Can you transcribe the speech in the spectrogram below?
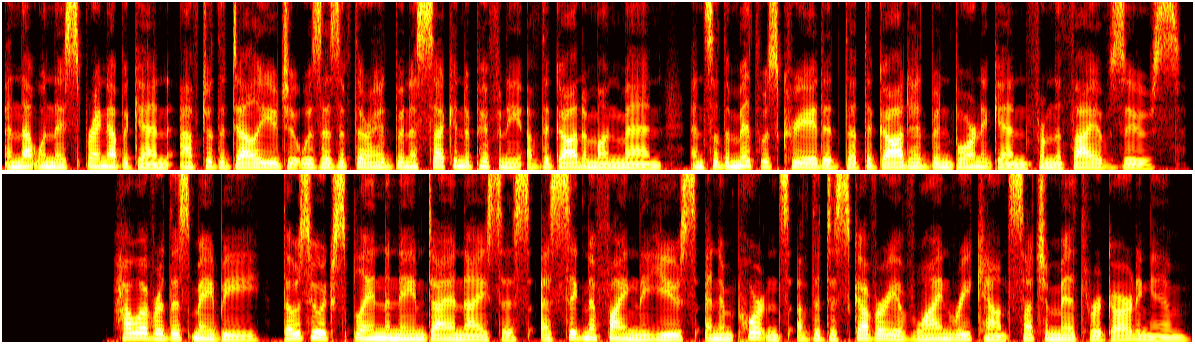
and that when they sprang up again after the deluge it was as if there had been a second epiphany of the god among men, and so the myth was created that the god had been born again from the thigh of Zeus. However, this may be, those who explain the name Dionysus as signifying the use and importance of the discovery of wine recount such a myth regarding him.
